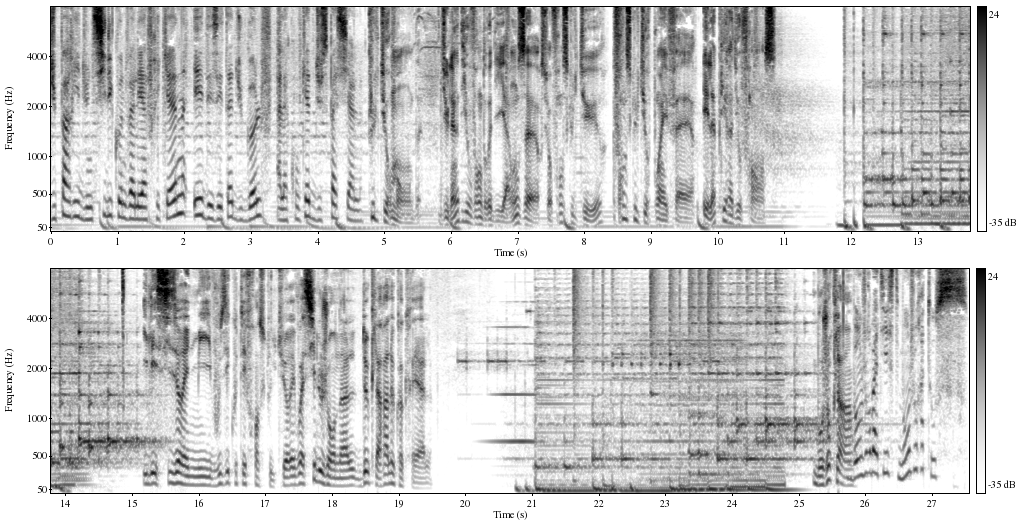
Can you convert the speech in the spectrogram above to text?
du pari d'une Silicon Valley africaine et des États du Golfe à la conquête du spatial. Culture Monde. Du lundi au vendredi à 11h sur France Culture, franceculture.fr et l'appli Radio France. Il est 6h30, vous écoutez France Culture et voici le journal de Clara Lecoq-Réal. Bonjour Clara. Bonjour Baptiste, bonjour à tous.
